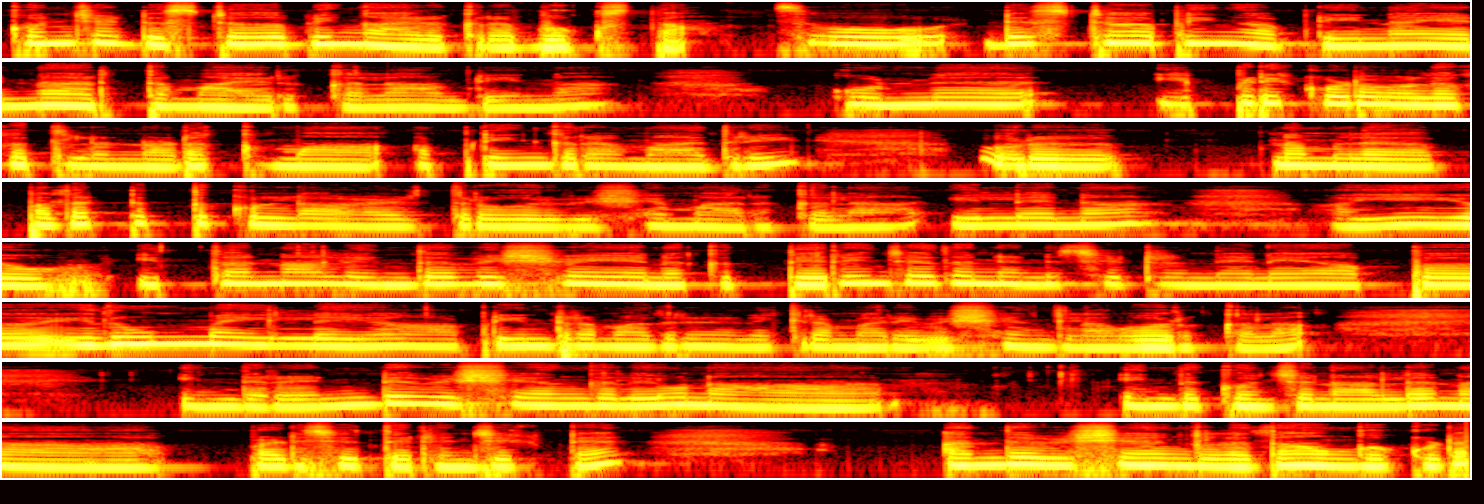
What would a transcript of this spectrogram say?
கொஞ்சம் டிஸ்டர்பிங்காக இருக்கிற புக்ஸ் தான். ஸோ டிஸ்டர்பிங் அப்படின்னா என்ன அர்த்தமாக இருக்கலாம் அப்படின்னா ஒன்று இப்படி கூட உலகத்தில் நடக்குமா அப்படிங்கிற மாதிரி ஒரு நம்மளை பதட்டத்துக்குள்ளே ஆழ்த்துகிற ஒரு விஷயமா இருக்கலாம். இல்லைன்னா ஐயோ இத்தனை நாள் இந்த விஷயம் எனக்கு தெரிஞ்சதை நினச்சிட்டு இருந்தேனே அப்போ இது உண்மை இல்லையா அப்படின்ற மாதிரி நினைக்கிற மாதிரி விஷயங்களாகவும் இருக்கலாம். இந்த ரெண்டு விஷயங்களையும் நான் இந்த கொஞ்ச நாளில் நான் படித்து தெரிஞ்சுக்கிட்டேன். அந்த விஷயங்களை தான் உங்கள் கூட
